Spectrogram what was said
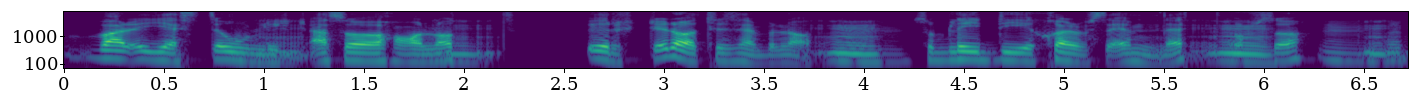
varje gäst olikt, Mm. alltså har något Mm. yrke då till exempel något. Mm. Så blir det själva ämnet Mm. också. Mm, Mm.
